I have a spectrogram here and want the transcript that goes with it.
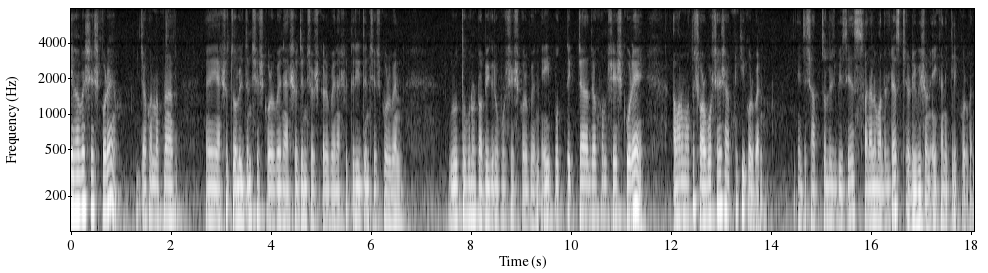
এইভাবে শেষ করে যখন আপনার এই একশো চল্লিশ দিন শেষ করবেন, একশো দিন শেষ করবেন, একশো তিরিশ দিন শেষ করবেন, গুরুত্বপূর্ণ টপিকের উপর শেষ করবেন, এই প্রত্যেকটা যখন শেষ করে আমার মতে সর্বশেষ আপনি কি করবেন? এই যে সাতচল্লিশ BCS final model test revision এইখানে ক্লিক করবেন।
